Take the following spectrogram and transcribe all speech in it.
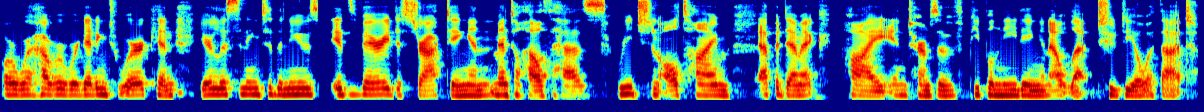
or however we're getting to work and you're listening to the news. It's very very distracting, and mental health has reached an all time epidemic high in terms of people needing an outlet to deal with that.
